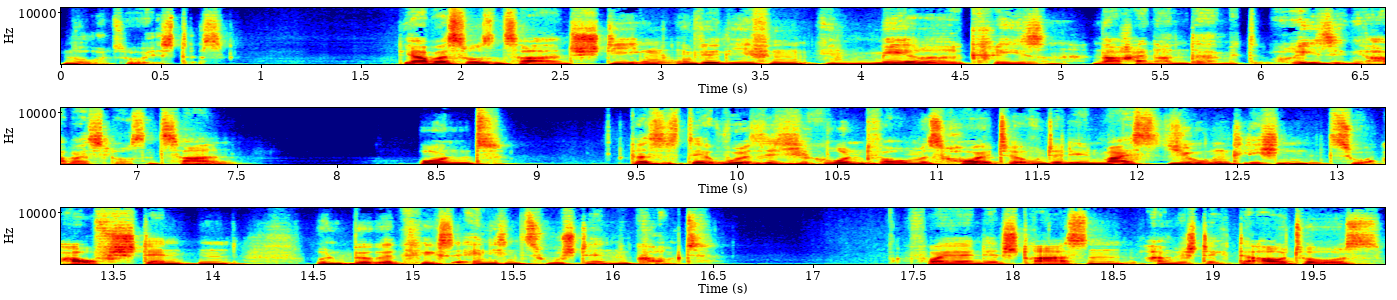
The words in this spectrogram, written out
Nun, so ist es. Die Arbeitslosenzahlen stiegen und wir liefen in mehrere Krisen nacheinander mit riesigen Arbeitslosenzahlen. Und das ist der ursächliche Grund, warum es heute unter den meist Jugendlichen zu Aufständen und bürgerkriegsähnlichen Zuständen kommt. Feuer in den Straßen, angesteckte Autos,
